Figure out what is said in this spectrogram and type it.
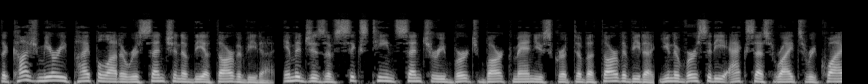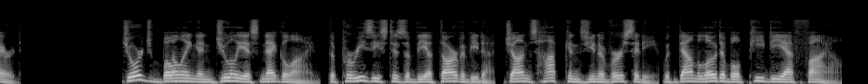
The Kashmiri Pipalata recension of the Atharvaveda, images of 16th-century birch bark manuscript of Atharvaveda University access rights required. George Bolling and Julius Negelein, The Parisistas of the Atharvaveda, Johns Hopkins University with downloadable PDF file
